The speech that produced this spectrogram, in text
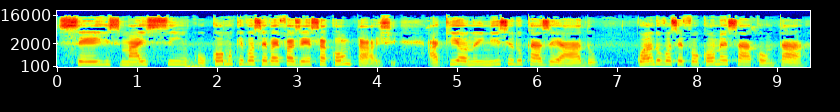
6 mais 5. Como que você vai fazer essa contagem? Aqui, ó, no início do caseado, quando você for começar a contar,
